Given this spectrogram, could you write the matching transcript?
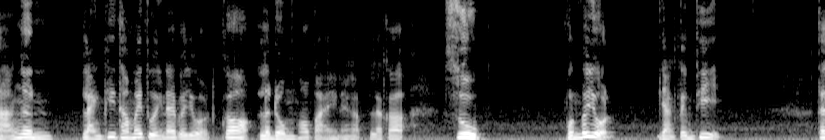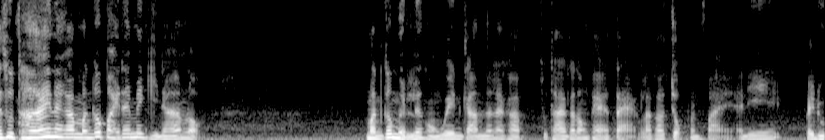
หาเงินแหล่งที่ทำให้ตัวเองได้ประโยชน์ ก็ระดมเข้าไปนะครับ แล้วก็สูบผลประโยชน์อย่างเต็มที่ แต่สุดท้ายนะครับ มันก็ไปได้ไม่กี่น้ำหรอก มันก็เหมือนเรื่องของเวรกรรมนั่นแหละครับ สุดท้ายก็ต้องแพ้แตกแล้วก็จบกันไป อันนี้ไปดู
